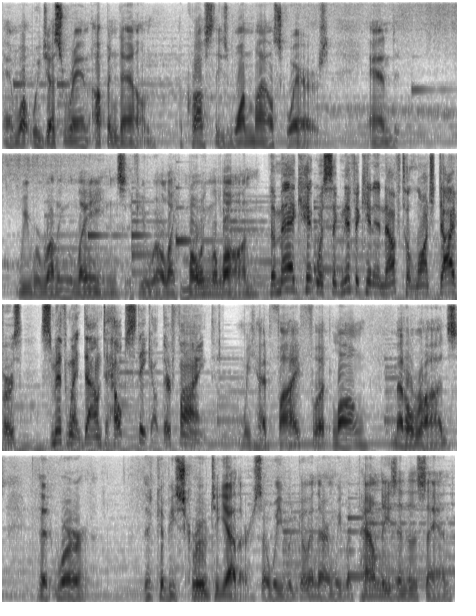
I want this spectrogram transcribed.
and what we just ran up and down across these one mile squares. And we were running lanes, if you will, like mowing the lawn. The mag hit was significant enough to launch divers. Smith went down to help stake out their find. We had five foot long metal rods that were that could be screwed together. So we would go in there and we would pound these into the sand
